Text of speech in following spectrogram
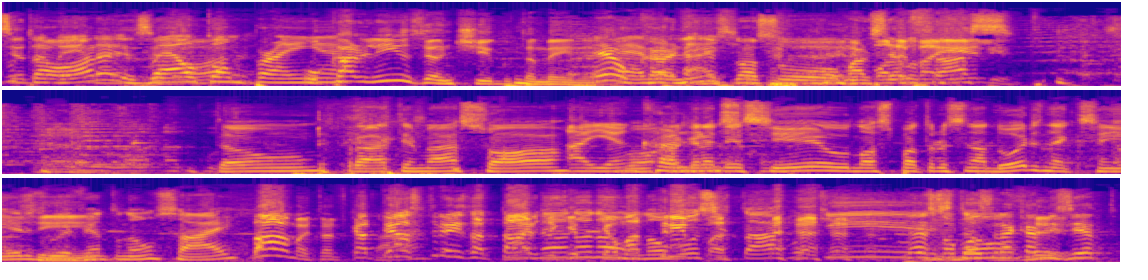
cara, da também, hora, né? Welcome Prainha. O Carlinhos é antigo também, né? É, o É Carlinhos, nosso Marcelo Tassi. Então, pra terminar, só agradecer os nossos patrocinadores, né? Que sem eles Sim. o evento não sai. Ah, mas vai ficar até as três da tarde não, aqui, não, porque é não, uma não tripa. vou citar porque É só estão- mostrar a camiseta.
